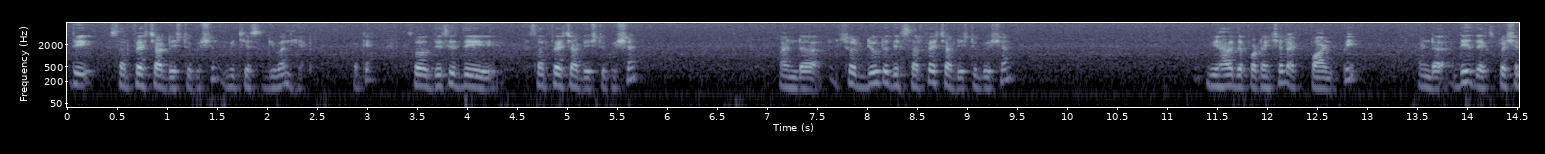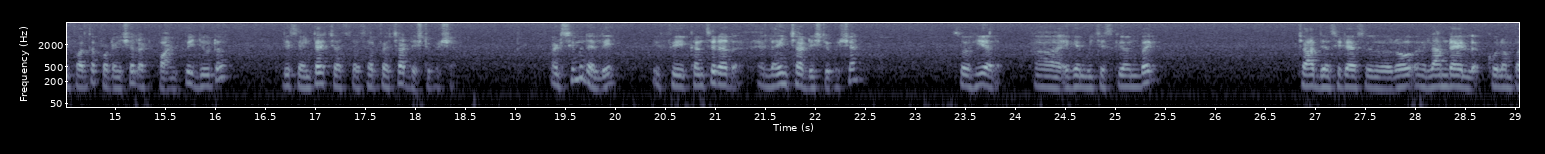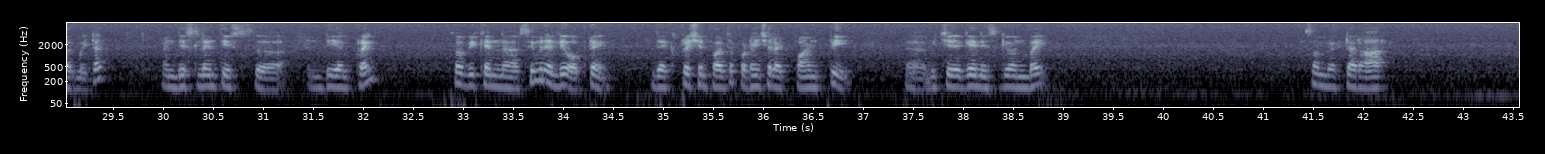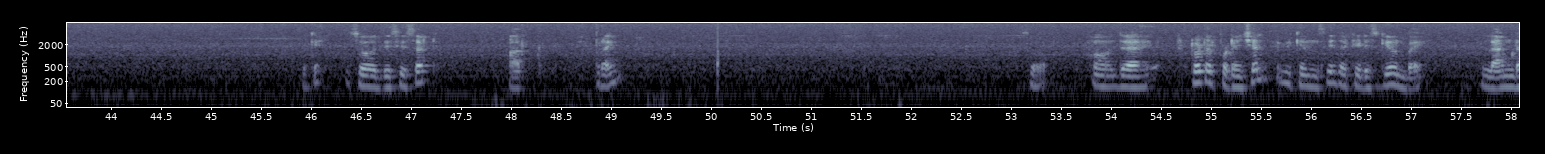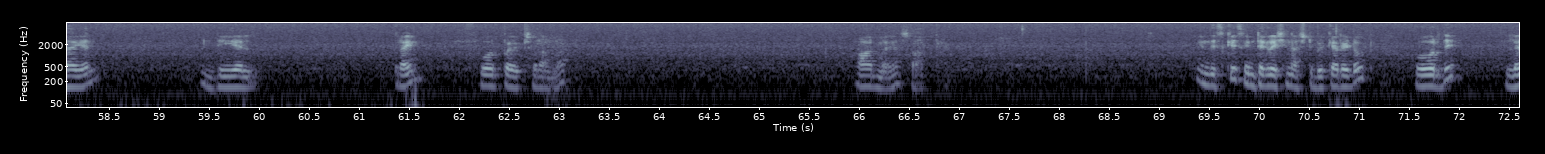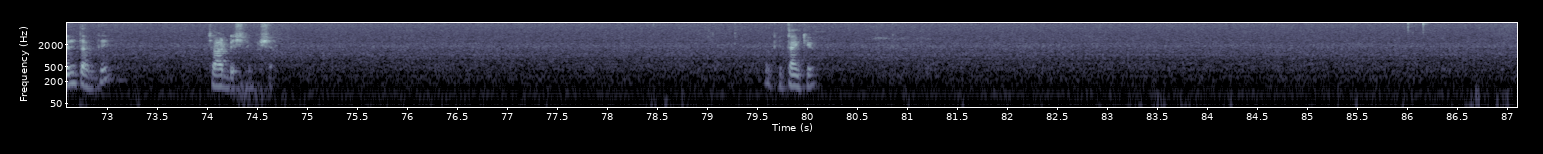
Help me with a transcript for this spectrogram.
the surface charge distribution which is given here. Okay. So this is the surface charge distribution and uh, so due to this surface charge distribution we have the potential at point P and uh, this is the expression for the potential at point P due to this entire surface charge distribution. And similarly if we consider a line charge distribution so here uh, again which is given by charge density as rho, lambda L coulomb per meter and this length is uh, dl prime. So we can uh, similarly obtain the expression for the potential at point P uh, which again is given by some vector r okay so this is at r prime so uh, the total potential we can see that it is given by lambda l dl prime 4 pi epsilon naught r minus r prime. In this case, integration has to be carried out over the length of the charge distribution. Okay, thank you.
